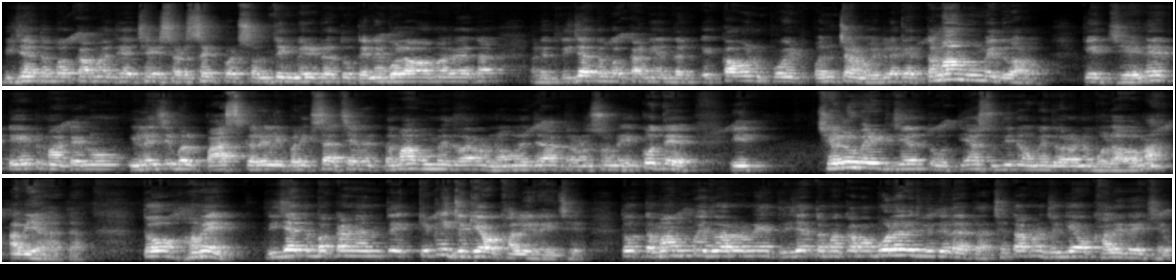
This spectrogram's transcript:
બીજા તબક્કામાં જે છે સડસઠ પોઈન્ટ સમથિંગ મેરિટ હતું, તેને બોલાવવામાં આવ્યા હતા. અને ત્રીજા તબક્કાની અંદર એકાવન પોઈન્ટ પંચાણું, એટલે કે તમામ ઉમેદવારો કે જેને ટેટ માટેનું ઇલિજિબલ પાસ કરેલી પરીક્ષા છે અને તમામ ઉમેદવારો નવ હજાર ત્રણસો ને એકોતેર છેલ્લું મેરિટ જે હતું, ત્યાં સુધીના ઉમેદવારોને બોલાવવામાં આવ્યા હતા. તો હવે ત્રીજા તબક્કાના અંતે કેટલી જગ્યાઓ ખાલી રહી છે? તો તમામ ઉમેદવારોને ત્રીજા તબક્કામાં બોલાવી જ લીધેલા હતા. છતાં પણ જગ્યાઓ ખાલી રહી છે.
